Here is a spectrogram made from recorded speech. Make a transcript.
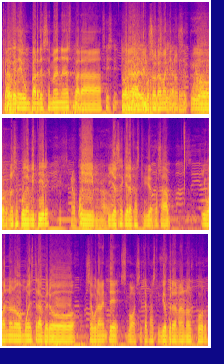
creo que- hace un par de semanas para, Sí, sí. Le para aquel una programa que no se pudo no se pudo emitir. No y, yo sé que le fastidió, o sea, igual no lo muestra, pero seguramente, bueno, si te fastidió, perdónanos por,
